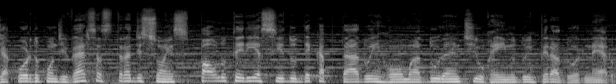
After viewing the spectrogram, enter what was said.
De acordo com diversas tradições, Paulo teria sido decapitado em Roma durante o reino do imperador Nero.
